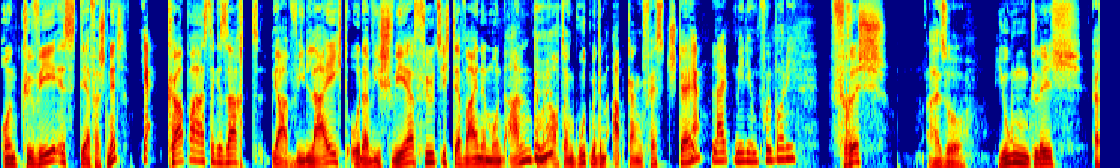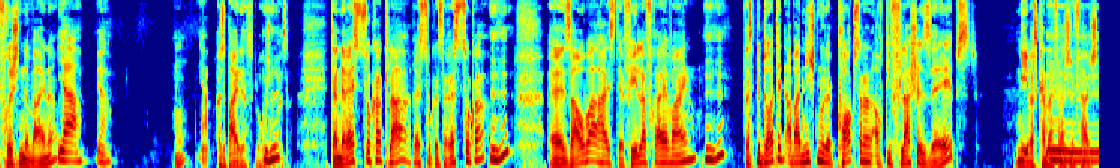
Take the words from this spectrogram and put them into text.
Und Cuvée ist der Verschnitt. Ja. Körper, hast du gesagt, ja, wie leicht oder wie schwer fühlt sich der Wein im Mund an? Kann man auch dann gut mit dem Abgang feststellen. Ja, Light, Medium, Full Body. Frisch, also jugendlich, erfrischende Weine. Ja, ja. Ja. Also beides, logischerweise. Dann der Restzucker, klar, Restzucker ist der Restzucker. Äh, sauber heißt der fehlerfreie Wein. Das bedeutet aber nicht nur der Kork, sondern auch die Flasche selbst. Nee, was kann der Flasche falsch?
